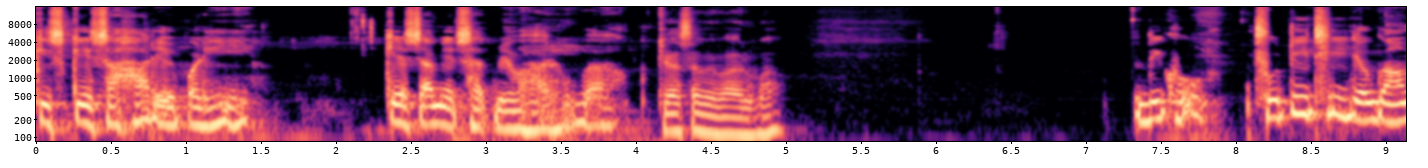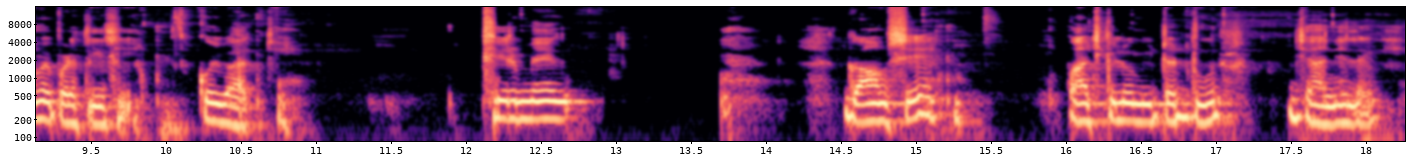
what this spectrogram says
किसके सहारे पढ़ी कैसा मेरे साथ व्यवहार हुआ। कैसा व्यवहार हुआ? देखो छोटी थी जब गाँव में पढ़ती थी कोई बात नहीं। फिर मैं गाँव से पाँच किलोमीटर दूर जाने लगी।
